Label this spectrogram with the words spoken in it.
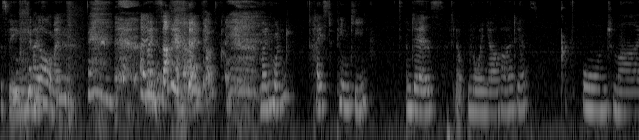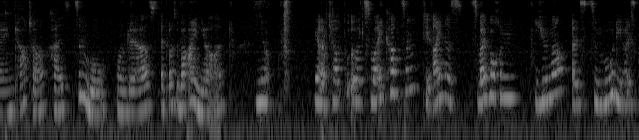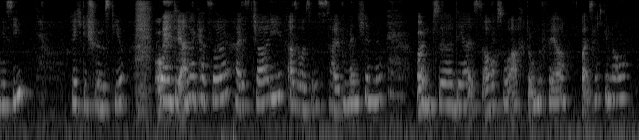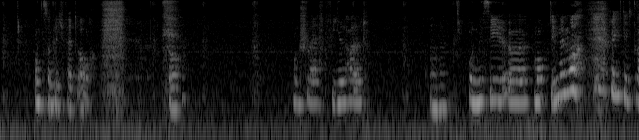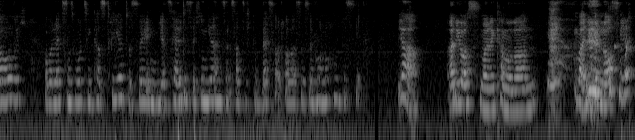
Deswegen Genau. heißt mein, Meine- Sachen einfach. mein Hund heißt Pinky und der ist, ich glaube, neun Jahre alt jetzt. Und mein Kater heißt Zimbo und er ist etwas über ein Jahr alt. Ja. Ja, ich habe äh, zwei Katzen. Die eine ist zwei Wochen jünger als Zimbo, die heißt Missy. Richtig schlimmes Tier. Und die andere Katze heißt Charlie. Also es ist halt ein Männchen, ne? Und äh, der ist auch so acht ungefähr. Weiß nicht genau. Und ziemlich fett auch. Ja. Und schläft viel halt. Mhm. Und Missy äh, mobbt ihn immer. Richtig traurig. Aber letztens wurde sie kastriert, deswegen jetzt hält es sich in Grenzen. Es hat sich gebessert, aber es ist immer noch ein bisschen. Ja, adios, meine Kameraden. Meine Genossen.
